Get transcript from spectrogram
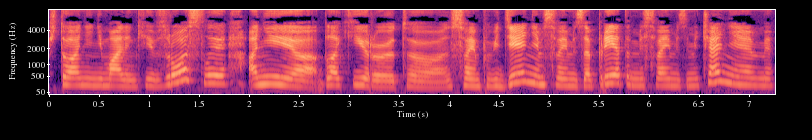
что они не маленькие взрослые, они блокируют э, своим поведением, своими запретами, своими замечаниями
